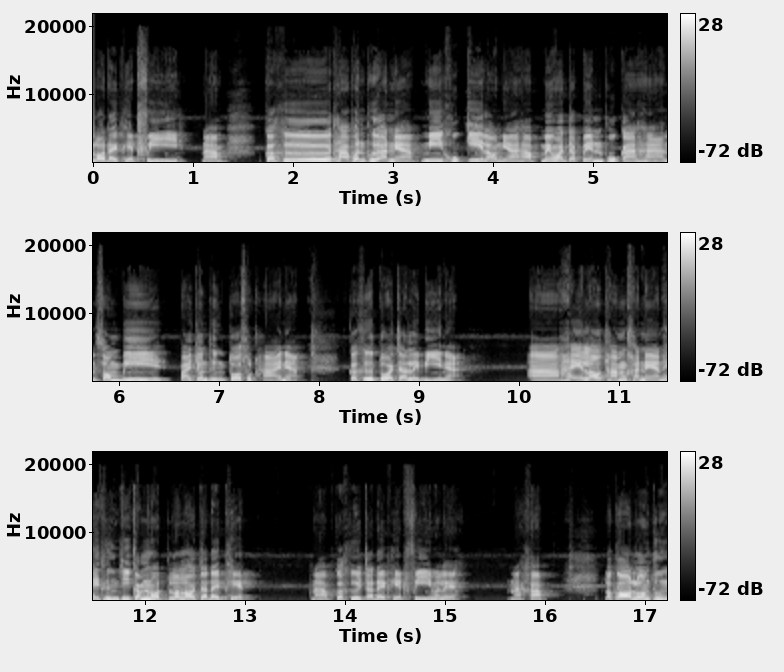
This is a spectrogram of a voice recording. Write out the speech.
เราได้เพชรฟรีนะครับ ก็คือถ้าเพื่อนๆเนี่ยมีคุกกี้เหล่านี้ครับ ไม่ว่าจะเป็นผู้กล้าหาญซอมบี้ไปจนถึงตัวสุดท้ายเนี่ย ก็คือตัวจาเลบีเนี่ยอ่าให้เราทำคะแนนให้ถึงที่กำหนดแล้วเราจะได้เพชรนะครับ ก็คือจะได้เพชรฟรีมาเลยนะครับ แล้วก็รวมถึง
